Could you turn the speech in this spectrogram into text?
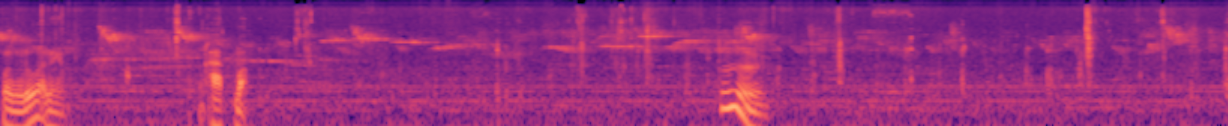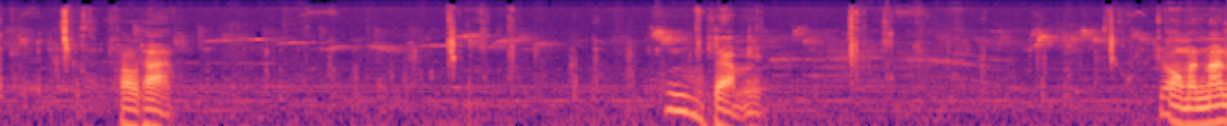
มึงรู้อะไรคักบอกอืมเข้าท่าอืมแซ่บนี่ออกมันมัน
